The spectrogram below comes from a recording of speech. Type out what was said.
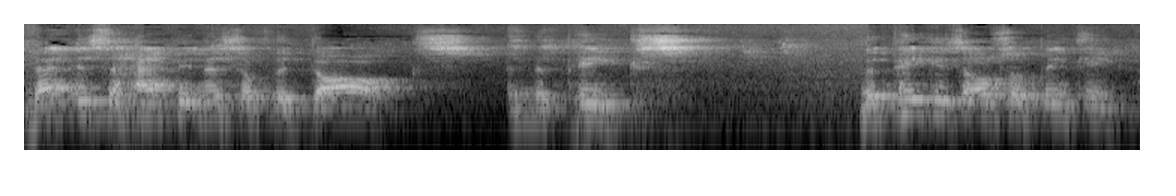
That is the happiness of the dogs and the pigs. The pig is also thinking,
